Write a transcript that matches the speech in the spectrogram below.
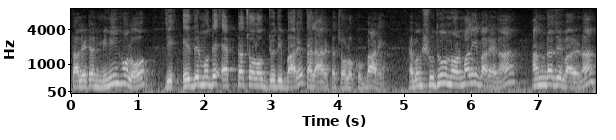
তাহলে এটার মিনিং হলো যে এদের মধ্যে একটা চলক যদি বাড়ে, তাহলে আরেকটা চলকও বাড়ে। এবং শুধু নর্মালি বাড়ে না, আন্দাজে বাড়ে না,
